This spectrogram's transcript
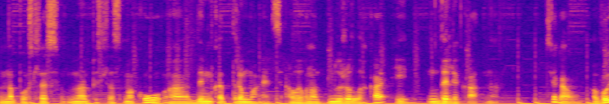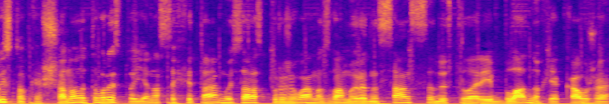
на, після, на післясмаку е, димка тримається, але вона дуже легка і делікатна. Цікаво. Висновки, шановне товариство, я нас всіх вітаю. Ми зараз переживаємо з вами ренесанс дистилерії Бладнох, яка вже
